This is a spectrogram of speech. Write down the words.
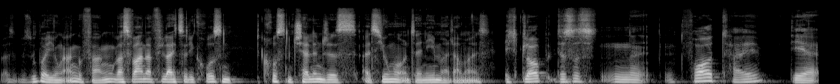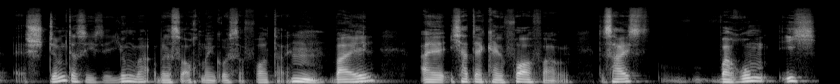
also super jung angefangen. Was waren da vielleicht so die großen, größten Challenges als junger Unternehmer damals? Ich glaube, das ist eine, ein Vorteil, der stimmt, dass ich sehr jung war, aber das war auch mein größter Vorteil, weil äh, ich hatte ja keine Vorerfahrung. Das heißt, warum ich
